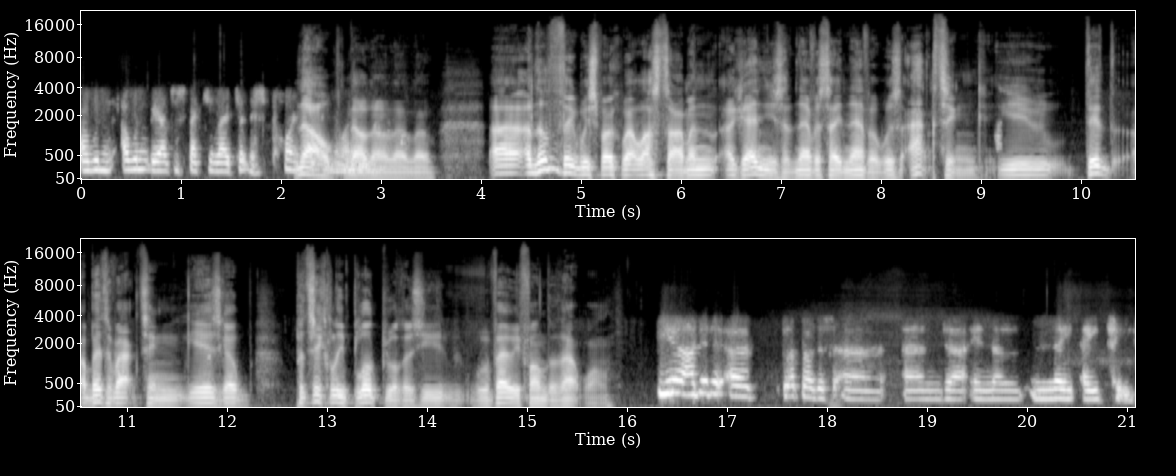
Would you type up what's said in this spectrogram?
I wouldn't. I wouldn't be able to speculate at this point. No, no, no, no, no. Uh, another thing we spoke about last time, and again you said never say never, was acting. You did a bit of acting years ago, particularly Blood Brothers. You were very fond of that one. Yeah, I did it, uh, Blood Brothers, uh, and uh, in the late eighties,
